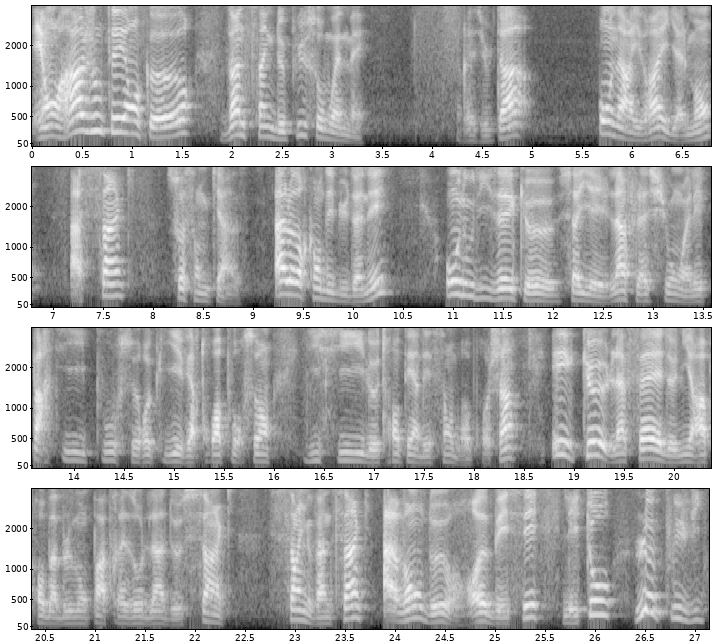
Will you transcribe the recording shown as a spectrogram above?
et en rajouter encore 25 de plus au mois de mai. Résultat, on arrivera également à 5,75. Alors qu'en début d'année, on nous disait que ça y est, l'inflation, elle est partie pour se replier vers 3% d'ici le 31 décembre prochain, et que la Fed n'ira probablement pas très au-delà de 5, 5,25 avant de rebaisser les taux le plus vite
